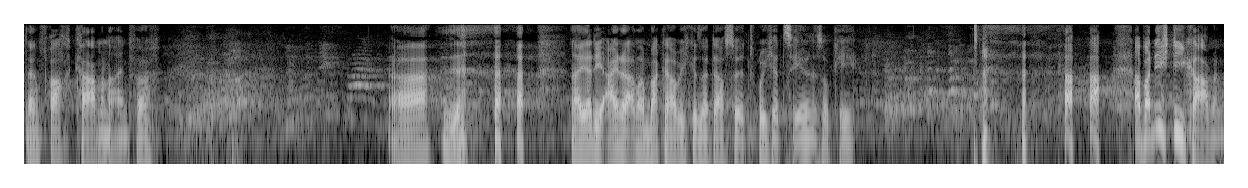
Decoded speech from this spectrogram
dann frag Carmen einfach. Ah, naja, die eine oder andere Macke habe ich gesagt, darfst du jetzt ruhig erzählen, ist okay. Aber nicht die kamen,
